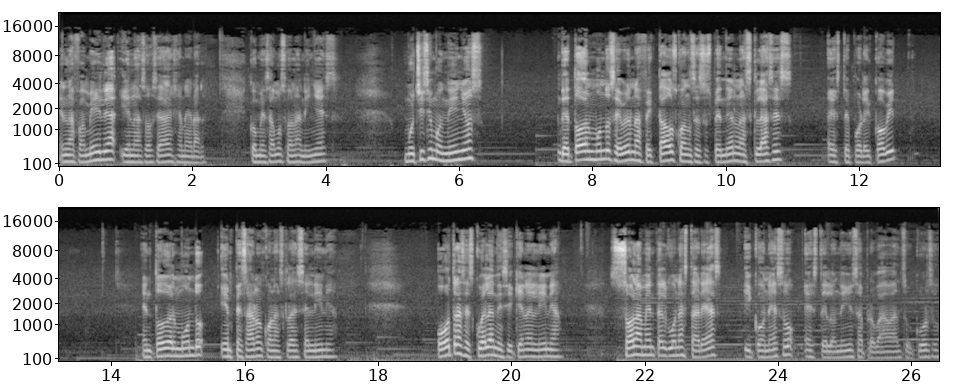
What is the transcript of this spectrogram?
en la familia y en la sociedad en general. Comenzamos con la niñez. Muchísimos niños de todo el mundo se vieron afectados cuando se suspendieron las clases este, por el COVID en todo el mundo y empezaron con las clases en línea. Otras escuelas ni siquiera en línea, solamente algunas tareas y con eso este, los niños aprobaban su curso.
